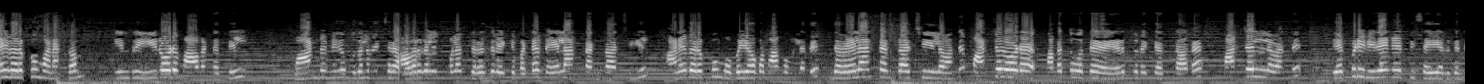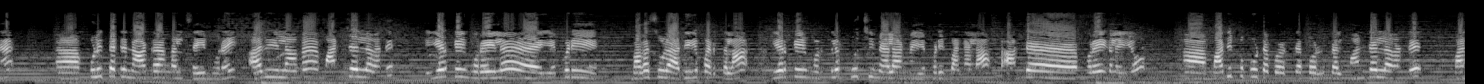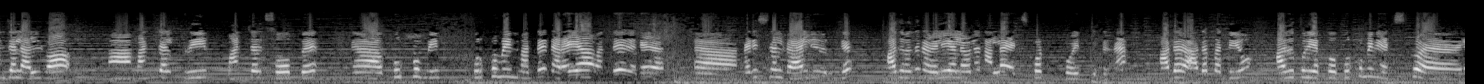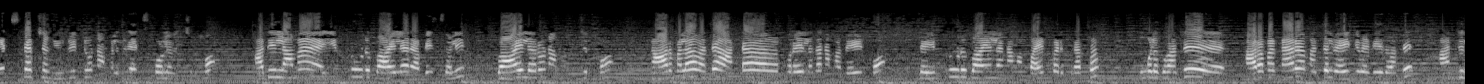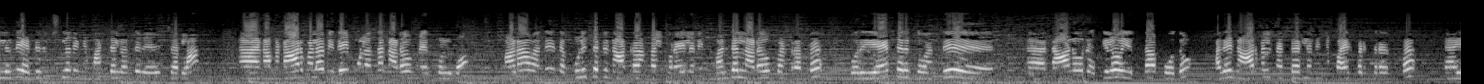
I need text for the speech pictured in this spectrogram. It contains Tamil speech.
அனைவருக்கும் வணக்கம். இன்று ஈரோடு மாவட்டத்தில் மாண்புமிகு முதலமைச்சர் அவர்களின் மூலம் திறந்து வைக்கப்பட்ட வேளாண் கண்காட்சியில் அனைவருக்கும் உபயோகமாக உள்ளது. இந்த வேளாண் கண்காட்சியில வந்து மஞ்சளோட மகத்துவத்தை எடுத்துரைக்கிறதுக்காக மஞ்சள்ல வந்து எப்படி விதை நேர்த்தி செய்யறதுன்னு ஆஹ், நாற்றாங்கல் செய்முறை அது இல்லாம மஞ்சள்ல வந்து இயற்கை முறையில எப்படி மகசூலை அதிகப்படுத்தலாம் இயற்கை முறையில பூச்சி மேலாண்மை எப்படி பண்ணலாம் அந்த முறைகளையும் ஆஹ், மதிப்பு கூட்ட பொருட்கள் மஞ்சள்ல வந்து மஞ்சள் அல்வா மஞ்சள் கிரீம் மஞ்சள் சோப்பு குர்குமின் குர்குமின் வந்து நிறைய வந்து மெடிசனல் வேல்யூ இருக்கு. அது வந்து நான் வெளிய அளவுல நல்லா எக்ஸ்போர்ட் போயிட்டு இருக்குங்க. அதை அதை பத்தியும் அதுக்குரிய குர்குமின் எக்ஸ்போ எக்ஸ்ட்ராக்ஷன் யூனிட்டும் நம்மளுக்கு எக்ஸ்போல வச்சிருக்கோம். அது இல்லாம இம்ப்ரூவ்டு பாய்லர் அப்படின்னு சொல்லி பாய்லரும் நம்ம வச்சிருக்கோம். நார்மலா வந்து அண்டா முறையில தான் நம்ம வேவிப்போம் இந்த இம்ப்ரூவ்டு பாய்லர் நம்ம பயன்படுத்துறப்ப உங்களுக்கு வந்து அரை மணி நேரம் மஞ்சள் வேவிக்க வேண்டியது வந்து அஞ்சுல இருந்து எட்டு நிமிஷத்துல நீங்க மஞ்சள் வந்து வேவிச்சிடலாம் நம்ம நார்மலா விதை மூலம் தான் நடவு மேற்கொள்வோம். ஆனா வந்து இந்த குளித்தட்டு நாற்றாங்கல் முறையில நீங்க மஞ்சள் நடவு பண்றப்ப ஒரு ஏக்கருக்கு வந்து நானூறு கிலோ இருந்தா போதும். அதே நார்மல் மெத்தட்ல நீங்க பயன்படுத்துறப்ப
